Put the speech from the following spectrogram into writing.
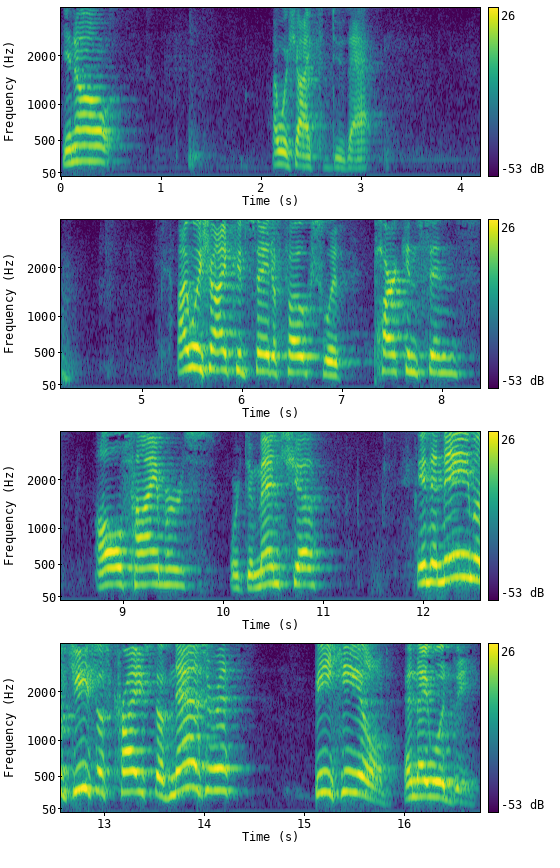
You know, I wish I could do that. I wish I could say to folks with Parkinson's Alzheimer's, or dementia. In the name of Jesus Christ of Nazareth, be healed, and they would be.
